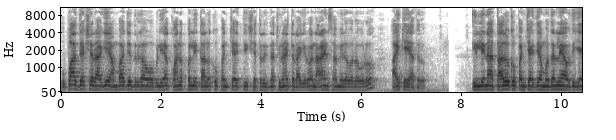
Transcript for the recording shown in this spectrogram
ಉಪಾಧ್ಯಕ್ಷರಾಗಿ ಅಂಬಾಜಿದುರ್ಗ ಹೋಬಳಿಯ ಕೋನಪಲ್ಲಿ ತಾಲೂಕು ಪಂಚಾಯಿತಿ ಕ್ಷೇತ್ರದಿಂದ ಚುನಾಯಿತರಾಗಿರುವ ನಾರಾಯಣಸ್ವಾಮಿರವರವರು ಆಯ್ಕೆಯಾದರು. ಇಲ್ಲಿನ ತಾಲೂಕು ಪಂಚಾಯಿತಿಯ ಮೊದಲನೇ ಅವಧಿಗೆ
